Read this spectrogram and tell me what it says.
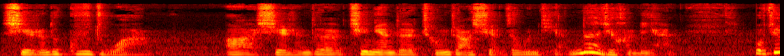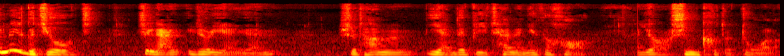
写人的孤独啊，啊，写人的青年的成长选择问题啊，那就很厉害。我觉得那个就这两一对演员是他们演的比《泰坦尼克号》要深刻的多了。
